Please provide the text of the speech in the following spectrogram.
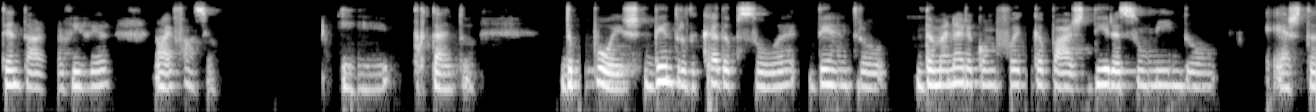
tentar viver, não é fácil. E, portanto, depois, dentro de cada pessoa, dentro da maneira como foi capaz de ir assumindo esta,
